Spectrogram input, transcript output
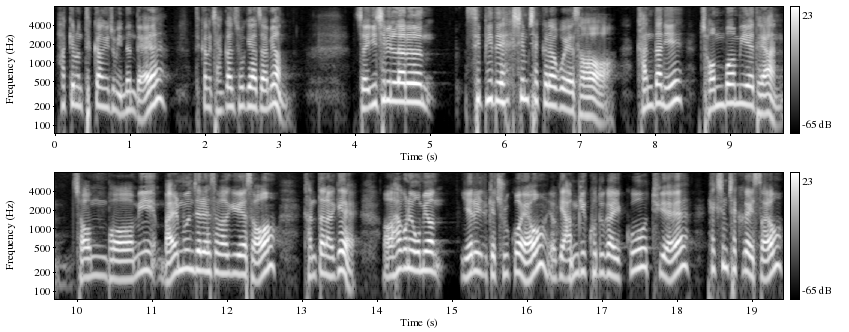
학교는 특강이 좀 있는데 특강 잠깐 소개하자면 자 20일 날은 스피드 핵심 체크라고 해서 간단히 전범위에 대한 전범위 말 문제를 해석하기 위해서 간단하게 어, 학원에 오면 얘를 이렇게 줄 거예요. 여기 암기 코드가 있고 뒤에 핵심 체크가 있어요.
